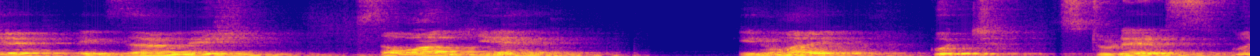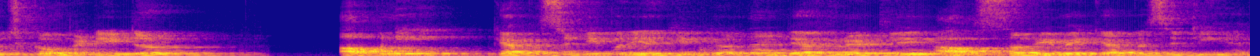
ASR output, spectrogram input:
TET examination. सवाल यह है कि हमारे कुछ स्टूडेंट्स, कुछ कंपटीटर अपनी कैपेसिटी पर यकीन करते हैं डेफिनेटली आप सभी में कैपेसिटी है,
